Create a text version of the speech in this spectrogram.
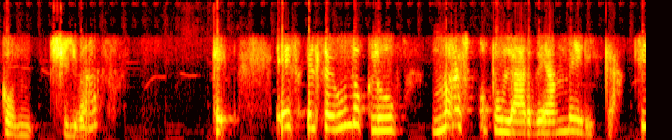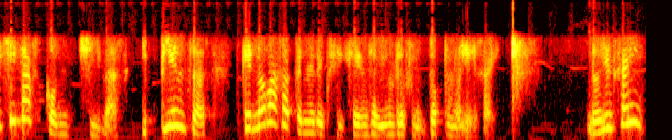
con Chivas, es el segundo club más popular de América. Si sigas con Chivas y piensas que no vas a tener exigencia y un reflector, pues no llegues ahí. No llegues ahí.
